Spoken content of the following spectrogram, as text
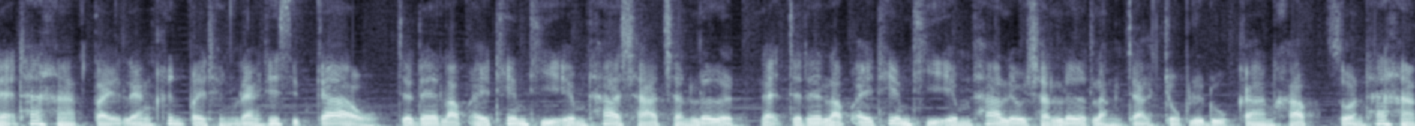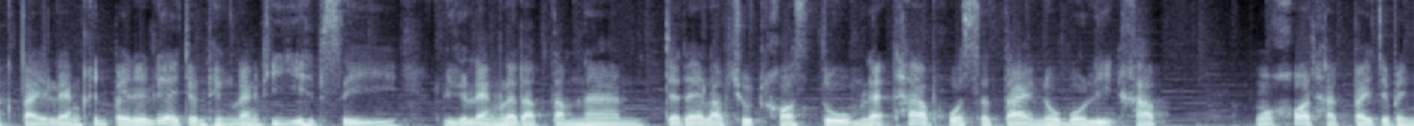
และถ้าหากไต่แรงขึ้นไปถึงแรงที่ 19 จะได้รับไอเทม TM ท่าชาร์จชั้นเลิศ และจะได้รับไอเทม TM ท่าเร็วชั้นเลิศหลังจากจบฤดูกาลครับ ส่วนถ้าหากไต่แรงขึ้นไปเรื่อยๆ จนถึงแรงที่ 24 หรือแรงระดับตำนาน จะได้รับชุดคอสตูมและท่าโพสสไตล์โนโบริครับ หัวข้อถัดไปจะเป็น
